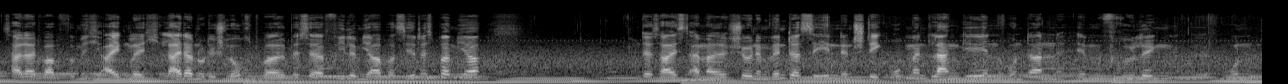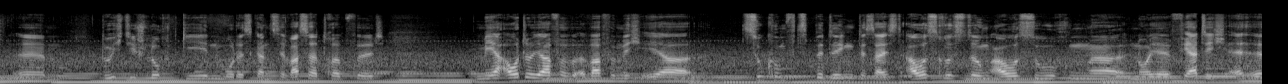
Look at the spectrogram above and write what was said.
Das Highlight war für mich eigentlich leider nur die Schlucht, weil bisher viel im Jahr passiert ist bei mir. Das heißt, einmal schön im Winter sehen, den Steg oben entlang gehen und dann im Frühling äh, und ähm, durch die Schlucht gehen, wo das ganze Wasser tröpfelt. Mehr Autojahr war für mich eher zukunftsbedingt, das heißt Ausrüstung aussuchen, äh, neue Fertig, äh,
